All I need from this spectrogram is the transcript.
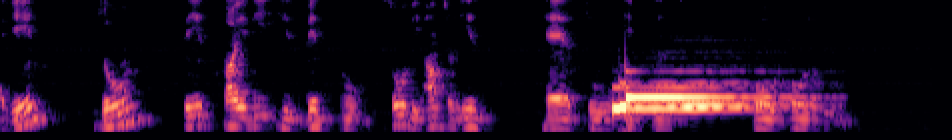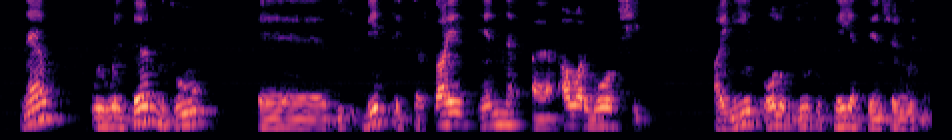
Again, John space tidy his bedroom. So the answer is has to. Excellent for all of you. Now we will turn to the, this exercise in uh, our worksheets. I need all of you to pay attention with me.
